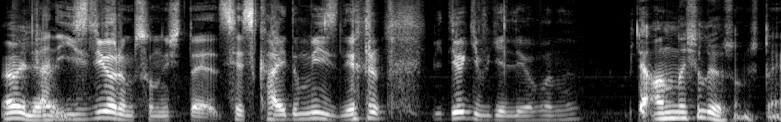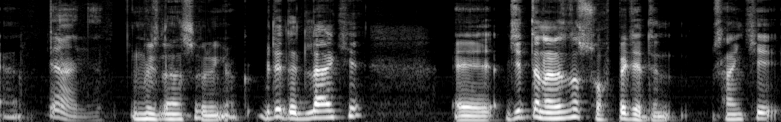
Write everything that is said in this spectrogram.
Öyle. yani izliyorum sonuçta. Ses kaydımı izliyorum. Video gibi geliyor bana. Bir de anlaşılıyor sonuçta yani. Yani. O yüzden sorun yok. Bir de dediler ki e, cidden aranızda sohbet edin. Sanki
